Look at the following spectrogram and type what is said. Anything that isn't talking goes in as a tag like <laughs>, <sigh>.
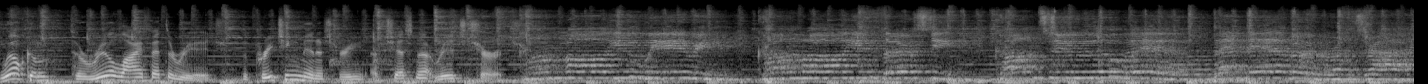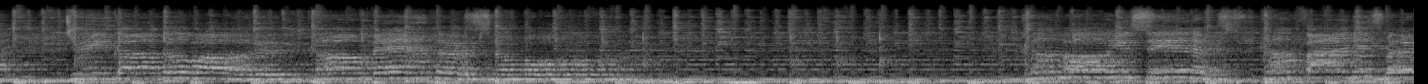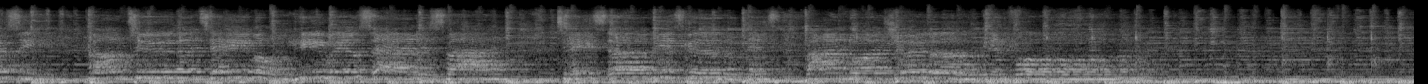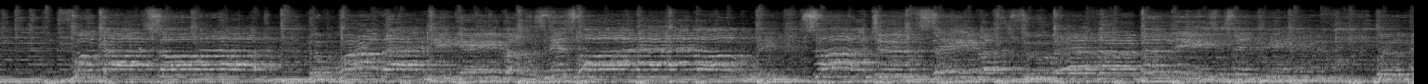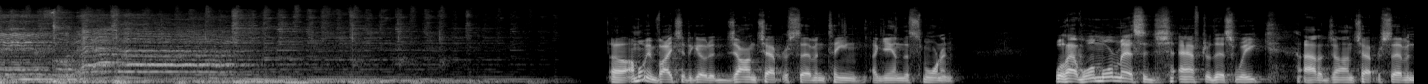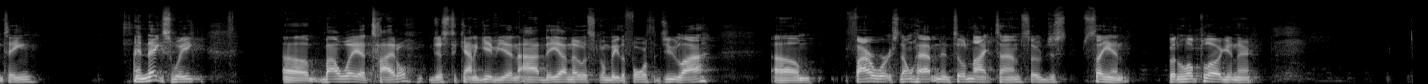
Welcome to Real Life at the Ridge, the preaching ministry of Chestnut Ridge Church. Uh, I'm going to invite you to go to John chapter 17 again this morning. We'll have one more message after this week out of John chapter 17. And next week, uh, by way of title, just to kind of give you an idea, I know it's going to be the 4th of July. Um, fireworks don't happen until nighttime, so just saying, put a little plug in there.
